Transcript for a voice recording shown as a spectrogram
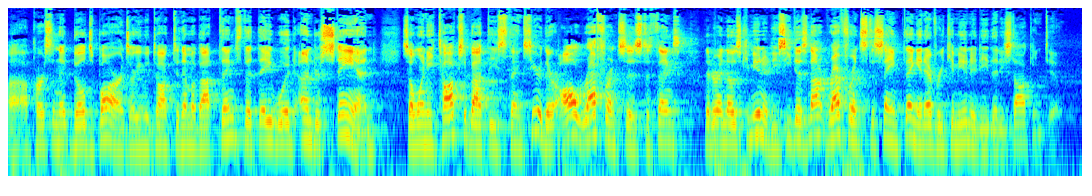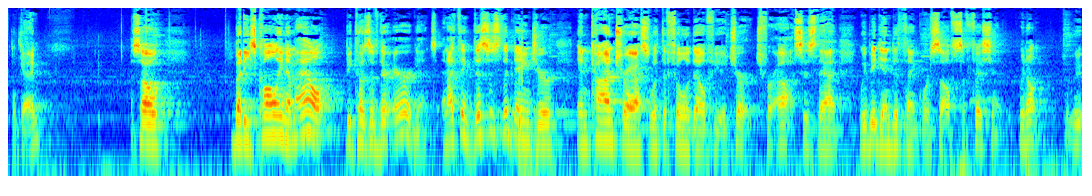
uh, a person that builds barns, or he would talk to them about things that they would understand. So when he talks about these things here, they're all references to things that are in those communities. He does not reference the same thing in every community that he's talking to, okay? So, but he's calling them out because of their arrogance. And I think this is the danger in contrast with the Philadelphia church for us is that we begin to think we're self-sufficient. We don't we,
